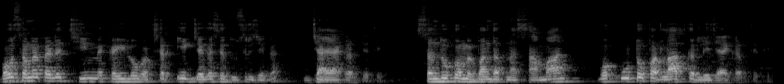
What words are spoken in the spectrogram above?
बहुत समय पहले चीन में कई लोग अक्सर एक जगह से दूसरी जगह जाया करते थे। संदूकों में बंद अपना सामान, वो ऊँटों पर लाद कर ले जाया करते थे।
